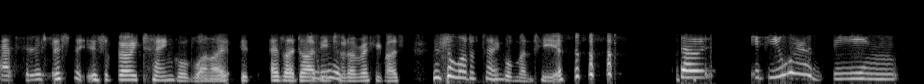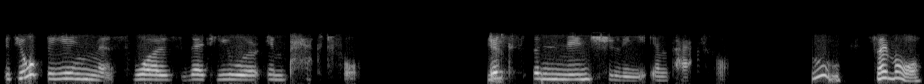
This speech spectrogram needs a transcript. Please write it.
absolutely. This is a very tangled one. I, it, as I dive it into is. it, I recognise there's a lot of tanglement here. so if you were being if your beingness was that you were impactful, yes. exponentially impactful. Ooh, say more.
